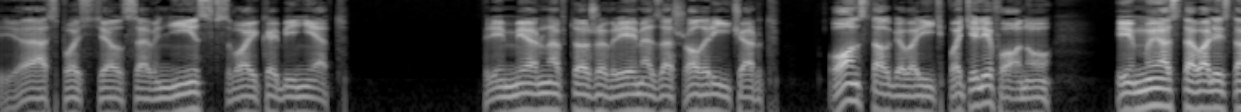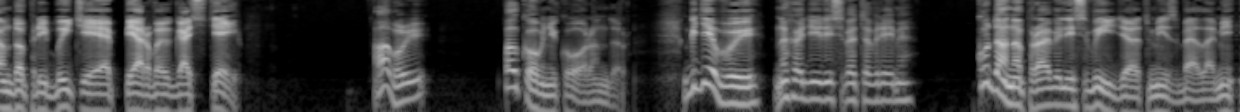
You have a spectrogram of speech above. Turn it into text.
«Я спустился вниз в свой кабинет». Примерно в то же время зашел Ричард. Он стал говорить по телефону, и мы оставались там до прибытия первых гостей. А вы, полковник Орендер, где вы находились в это время? Куда направились, выйдя от мисс Беллами?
